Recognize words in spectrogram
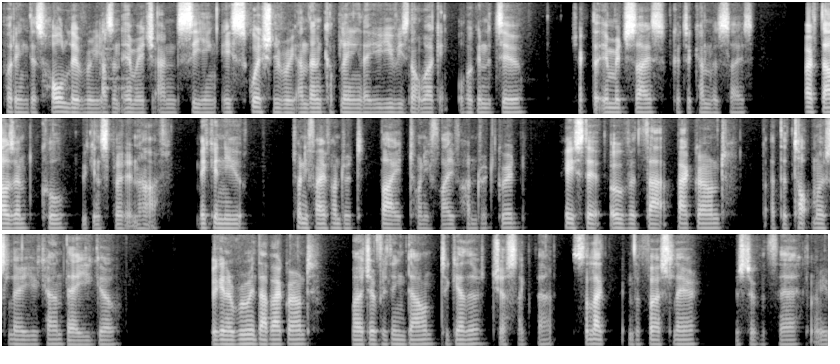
putting this whole livery as an image and seeing a squish livery and then complaining that your UV is not working. What we're going to do, check the image size, go to canvas size, 5000, cool. We can split it in half. Make a new 2500 by 2500 grid. Paste it over that background at the topmost layer you can. There you go. We're going to ruin that background. Merge everything down together, just like that. Select in the first layer, just over there. Let me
